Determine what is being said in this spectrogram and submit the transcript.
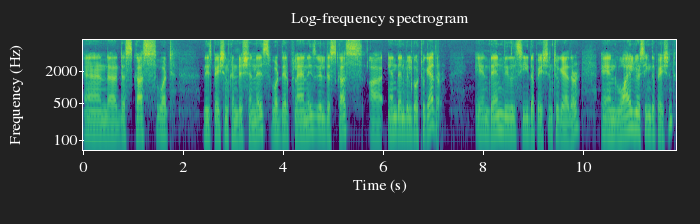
and uh, discuss what this patient condition is what their plan is. We'll discuss uh, and then we'll go together and then we will see the patient together and while we're seeing the patient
